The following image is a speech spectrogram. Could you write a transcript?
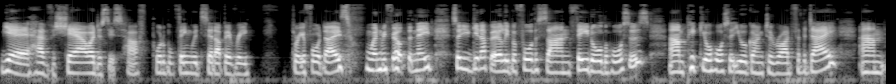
yeah, have a shower, just this half portable thing we'd set up every three or four days when we felt the need. So you get up early before the sun, feed all the horses, um, pick your horse that you were going to ride for the day, um,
